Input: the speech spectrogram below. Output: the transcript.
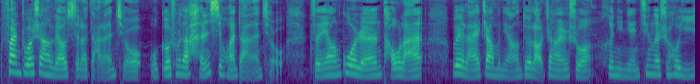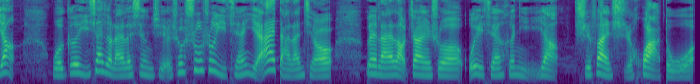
饭桌上聊起了打篮球。我哥说他很喜欢打篮球，怎样过人、投篮。未来丈母娘对老丈人说：“和你年轻的时候一样。”我哥一下就来了兴趣，说：“叔叔以前也爱打篮球。”未来老丈人说：“我以前和你一样，吃饭时话多。”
